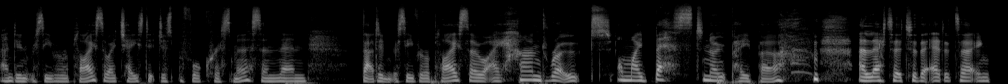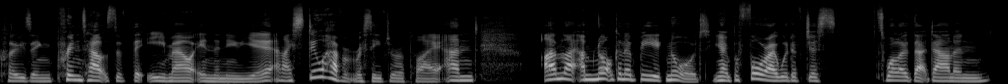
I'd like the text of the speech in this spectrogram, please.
and didn't receive a reply. So I chased it just before Christmas. And then that didn't receive a reply. So I hand wrote on my best notepaper a letter to the editor enclosing printouts of the email in the new year. And I still haven't received a reply. And I'm like, I'm not going to be ignored. You know, before I would have just swallowed that down and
